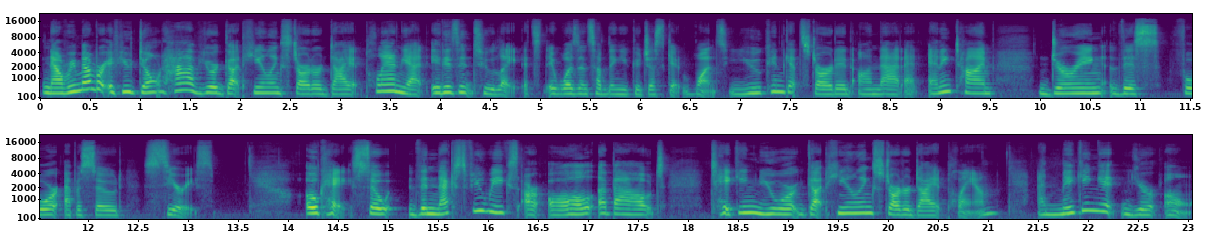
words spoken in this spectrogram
Now, remember, if you don't have your gut healing starter diet plan yet, it isn't too late. It's, it wasn't something you could just get once. You can get started on that at any time during this four episode series. Okay, so the next few weeks are all about taking your gut healing starter diet plan and making it your own,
